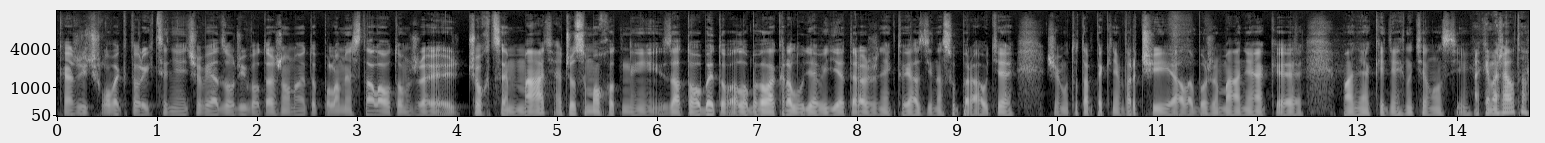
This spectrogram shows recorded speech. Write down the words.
každý človek, ktorý chce niečo viac od života, že ono je to podľa mňa stále o tom, že čo chcem mať a čo som ochotný za to obetovať, lebo veľakrát ľudia vidia teraz, že niekto jazdí na super aute, že mu to tam pekne vrčí, alebo že má nejaké, má nejaké nehnuteľnosti. Aké máš auto?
